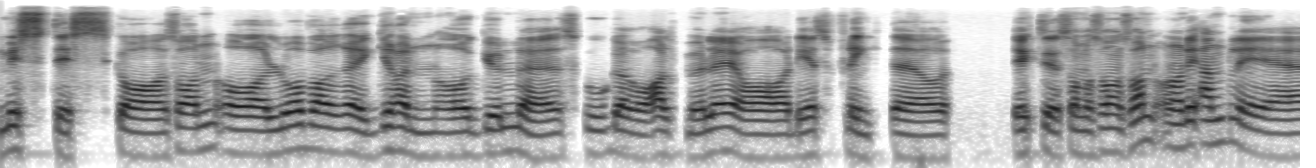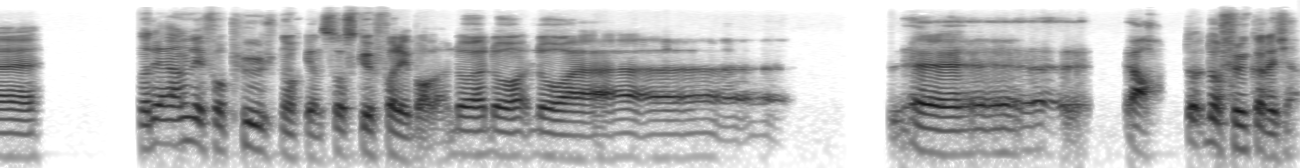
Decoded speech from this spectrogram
mystisk og sånn. Og lover eh, grønn og gulle skoger og alt mulig, og de er så flinke og dyktige sånn og sånn og sånn. Og når de endelig eh, når de endelig får pult noen, så skuffer de bare. Da, da, da eh, eh, Ja, da, da, funker det ikke.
